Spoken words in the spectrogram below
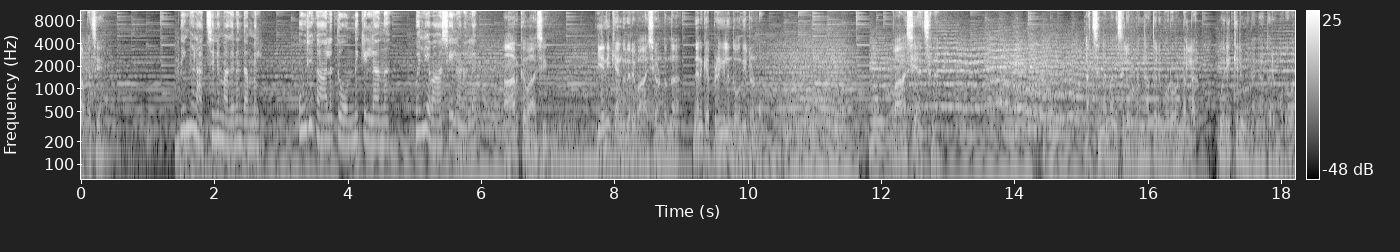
അപ്പച്ചേ. നിങ്ങൾ അച്ഛനും മകനും തമ്മിൽ ഒരു കാലത്ത് ഒന്നിക്കില്ലാന്ന് വലിയ വാശിയിലാണല്ലേ? ആർക്ക് വാശി? എനിക്ക് അങ്ങനെ ഒരു വാശി ഉണ്ടെന്ന് നിനക്ക് എപ്പോഴെങ്കിലും തോന്നിയിട്ടുണ്ടോ? വാശി അച്ഛന്. അച്ഛന്റെ മനസ്സിൽ ഉണങ്ങാത്തൊരു മുറിവുണ്ടല്ലോ. ഒരിക്കലും ഉണങ്ങാത്തൊരു മുറിവ്.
